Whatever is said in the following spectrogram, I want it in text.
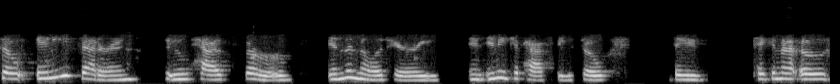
So, any veteran who has served in the military in any capacity, so they've taken that oath,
